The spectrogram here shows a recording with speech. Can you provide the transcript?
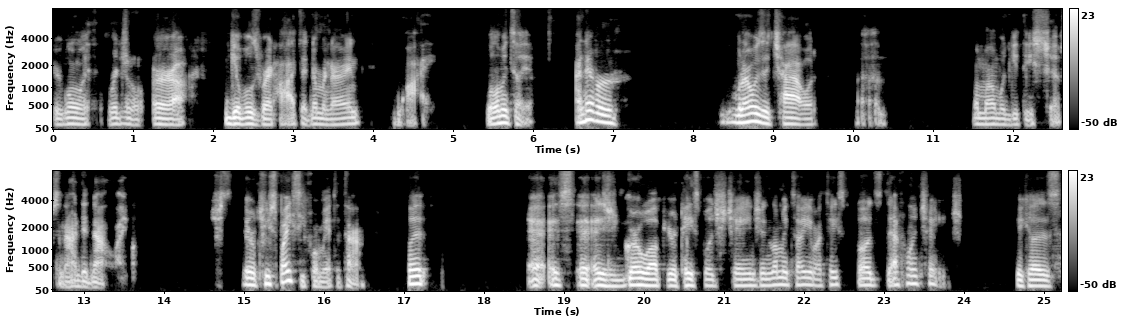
you're going with original or uh, Gibbles Red Hots at number nine, why? Well, let me tell you, I never, when I was a child, um, my mom would get these chips and I did not like them. Just, they were too spicy for me at the time. But as as you grow up, your taste buds change, and let me tell you, my taste buds definitely changed because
